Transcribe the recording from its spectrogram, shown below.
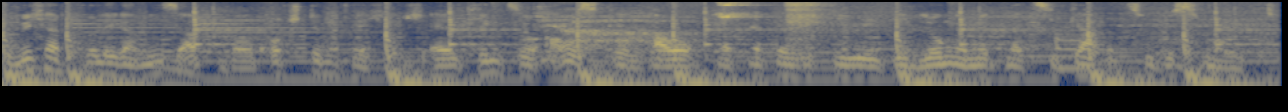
Für mich hat Kollega mies abgebaut, auch stimmtechnisch. Er klingt so Ja. ausgeraucht, als hätte er sich die, die Lunge mit einer Zigarre zugesmoked.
